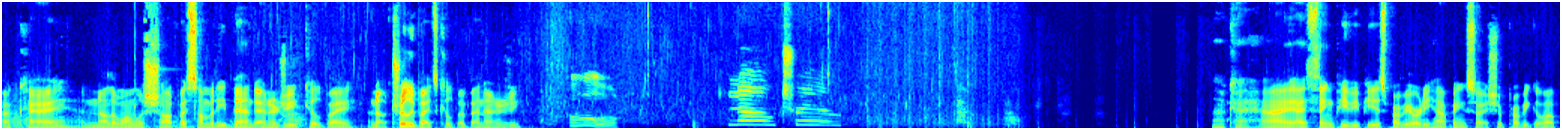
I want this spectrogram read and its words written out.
Okay, another one was shot by somebody. Banned energy killed by no Trilobites killed by banned energy. Ooh. No, Trill. Okay, I I think PvP is probably already happening, so I should probably go up.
